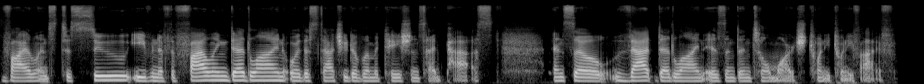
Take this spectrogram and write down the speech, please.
violence to sue, even if the filing deadline or the statute of limitations had passed. And so that deadline isn't until March 2025.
